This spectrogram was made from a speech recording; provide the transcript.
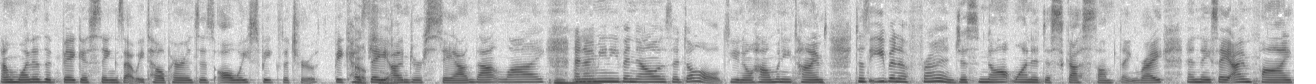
And one of the biggest things that we tell parents is always speak the truth because Absolutely. they understand that lie. And Mm-hmm. I mean even now as adults, you know, how many times does even a friend just not want to discuss something, right? And they say I'm fine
